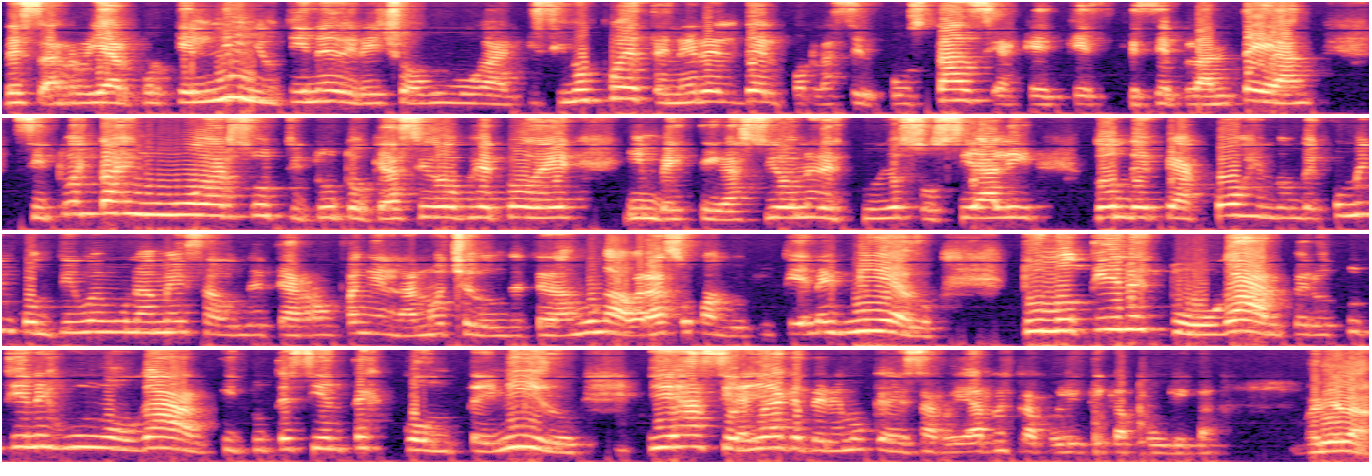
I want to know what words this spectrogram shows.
desarrollar porque el niño tiene derecho a un hogar y si no puede tener el de él por las circunstancias que, que, se plantean, si tú estás en un hogar sustituto que ha sido objeto de investigaciones, de estudios sociales, donde te acogen, donde comen contigo en una mesa, donde te arropan en la noche, donde te dan un abrazo cuando tú tienes miedo, tú no tienes tu hogar, pero tú tienes un hogar y tú te sientes con contenido. Y es hacia allá que tenemos que desarrollar nuestra política pública. Mariela,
